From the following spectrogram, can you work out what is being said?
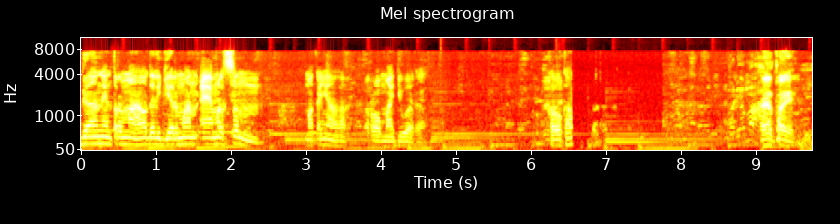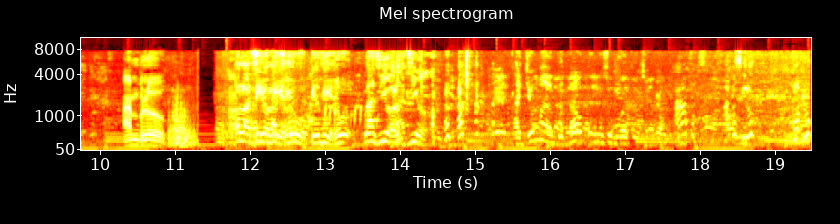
dan yang termahal dari Jerman Emerson. Makanya lah Roma juara. Kalau kamu Eh Toy, I'm blue. Oh, Lazio, Lazio. Pil biru. Lazio, Lazio. Aja mah gue tahu tuh musuh gua tuh apa? Apa sih lu? Klub lu?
